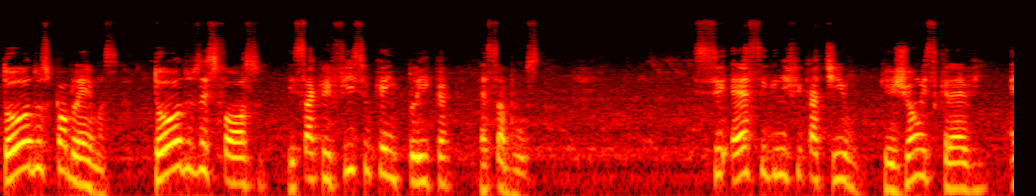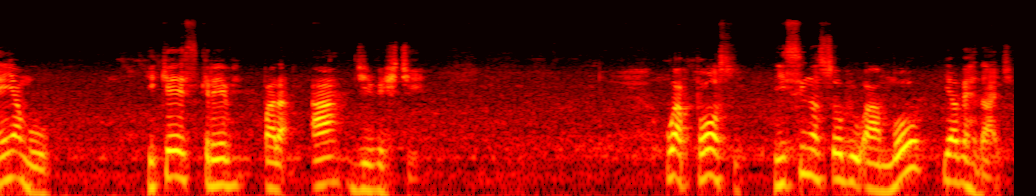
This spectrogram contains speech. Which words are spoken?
todos os problemas, todos os esforços e sacrifício que implica essa busca. É significativo que João escreve em amor e que escreve para advertir. O apóstolo ensina sobre o amor e a verdade,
